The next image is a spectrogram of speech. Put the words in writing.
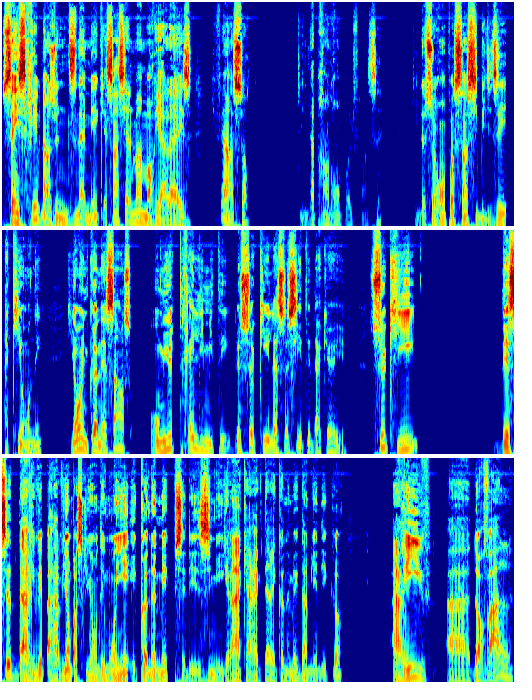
s'inscrivent dans une dynamique essentiellement montréalaise qui fait en sorte qu'ils n'apprendront pas le français, qu'ils ne seront pas sensibilisés à qui on est, qui ont une connaissance au mieux très limitée de ce qu'est la société d'accueil. Ceux qui décident d'arriver par avion parce qu'ils ont des moyens économiques, puis c'est des immigrants à caractère économique dans bien des cas, arrivent à Dorval,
